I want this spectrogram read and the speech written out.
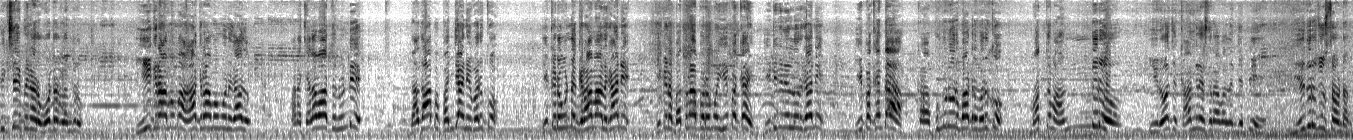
ఫిక్స్ అయిపోయినారు ఓటర్లు అందరూ ఈ గ్రామము ఆ గ్రామము అని కాదు మన కెలవాతు నుండి దాదాపు పంజాని వరకు ఇక్కడ ఉన్న గ్రామాలు కానీ ఇక్కడ బతలాపురము ఈ పక్క ఇటుక నెల్లూరు కానీ ఈ పక్కంతా పుంగునూరు బార్డర్ వరకు మొత్తం అందరూ ఈరోజు కాంగ్రెస్ రావాలని చెప్పి ఎదురు చూస్తూ ఉంటారు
